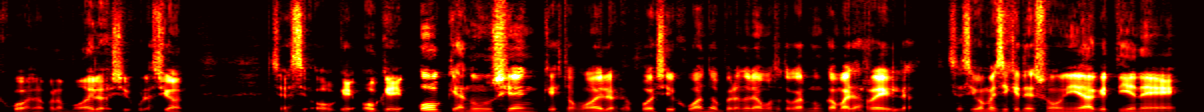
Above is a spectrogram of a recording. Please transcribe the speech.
juegos no, pero modelos de circulación. O, que, o, que, o que anuncien que estos modelos los puedes ir jugando, pero no le vamos a tocar nunca más las reglas. O sea, si vos me decís que tenés una unidad que tiene,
